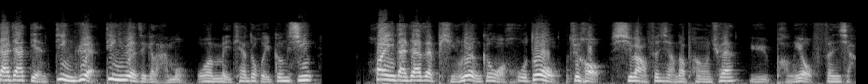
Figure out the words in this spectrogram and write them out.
大家点订阅，订阅这个栏目，我每天都会更新。欢迎大家在评论跟我互动。最后，希望分享到朋友圈，与朋友分享。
